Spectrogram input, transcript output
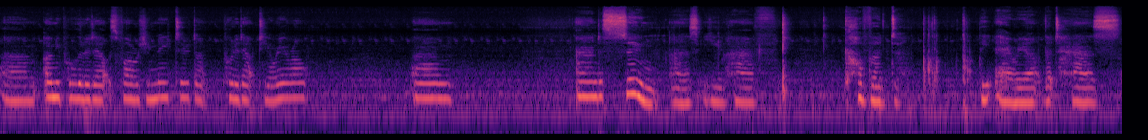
um, only pull the lid out as far as you need to, don't pull it out to your ear roll. Um, and as soon as you have covered the area that has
